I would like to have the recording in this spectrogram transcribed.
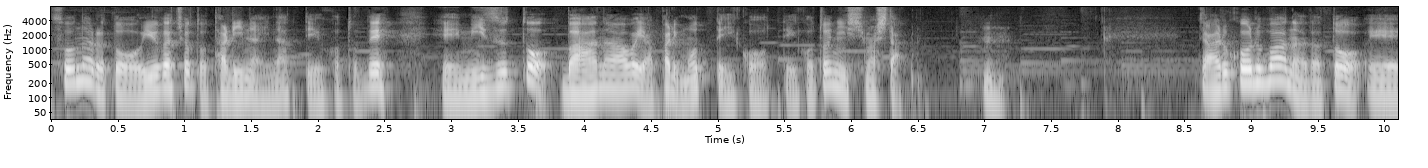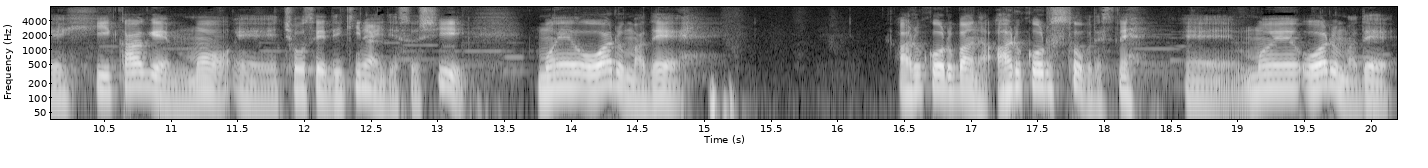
そうなるとお湯がちょっと足りないなっていうことで、えー、水とバーナーはやっぱり持っていこうっていうことにしました。うんでアルコールバーナーだと、えー、火加減も、え、調整できないですし燃え終わるまでアルコールバーナーアルコールストーブですね、え、燃え終わるまで、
